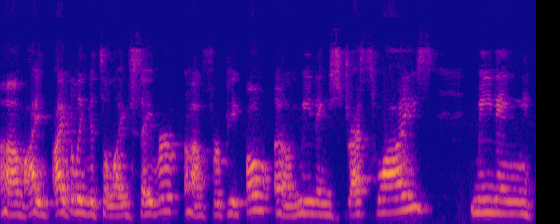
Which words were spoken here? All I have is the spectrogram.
Um, I, I believe it's a lifesaver uh, for people, uh, meaning stress wise, meaning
